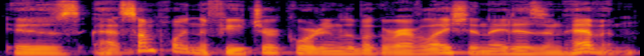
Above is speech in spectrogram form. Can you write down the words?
is at some point in the future, according to the book of Revelation, it is in heaven.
